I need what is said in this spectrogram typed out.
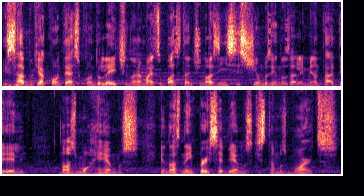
E sabe o que acontece quando o leite não é mais o bastante? Nós insistimos em nos alimentar dele, nós morremos e nós nem percebemos que estamos mortos.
